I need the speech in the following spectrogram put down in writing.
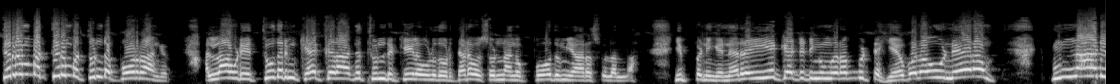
திரும்ப திரும்ப துண்ட போடுறாங்க. அல்லாவுடைய தூதரும் கேட்கிறாங்க துண்டு கீழே உழுது. ஒரு தடவை சொன்னாங்க போதும் யார சொல்லலாம் இப்ப நீங்க நிறைய கேட்டுட்டீங்க உங்க ரப்பிட்ட. எவ்வளவு நேரம்? முன்னாடி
